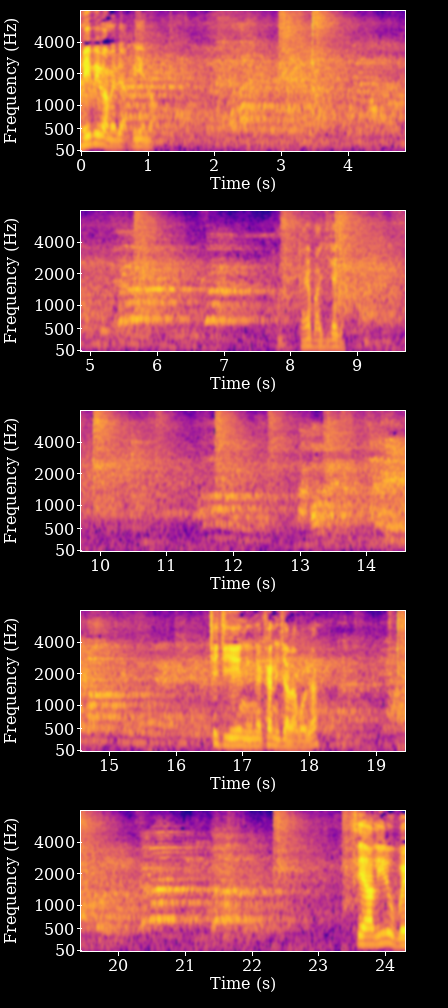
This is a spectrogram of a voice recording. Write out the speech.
မေးပေးပါမယ်ဗျပြီးရင်တော့ ဒါရပါကြီးလိုက်တာချစ်ကြည်ရေးအနေနဲ့ခတ်နေကြတာပေါ့ဗျာဆရာလေးတို့ဘဲ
